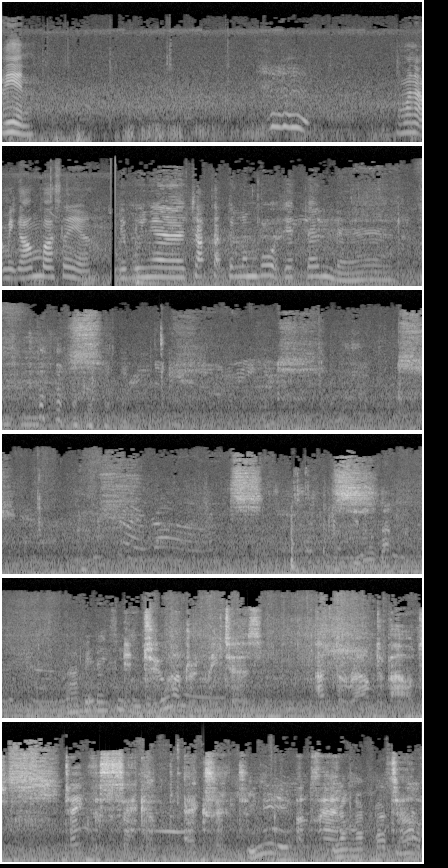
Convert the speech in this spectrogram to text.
Ryan. Mama nak ambil gambar saya. Dia punya cakap tu lembut, dia tender. Tidur tak? Ambil dari sini. In 200 meters, at the roundabout, take the second exit. Ini And then yang atas ni turn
